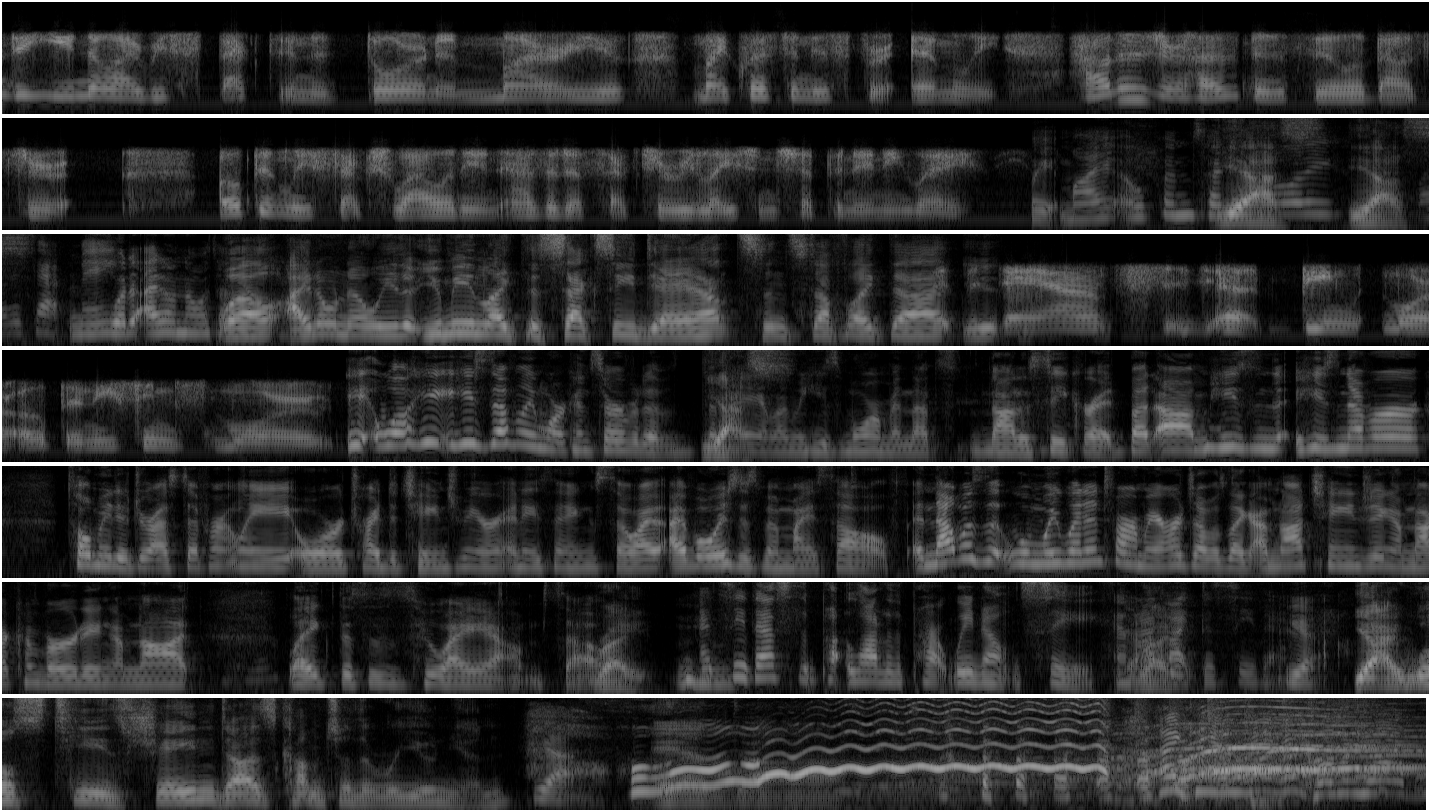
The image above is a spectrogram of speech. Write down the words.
Sandy, you know I respect and adore and admire you. My question is for Emily. How does your husband feel about your openly sexuality and has it affect your relationship in any way? Wait, my open sexuality? yes. yes. What does that mean? What, I don't know what that Well, I don't know either. You mean like the sexy dance and stuff like that? You- Dance, uh, being more open. He seems more. He, well, he, he's definitely more conservative than I am. I mean, he's Mormon. That's not a secret. But um, he's he's never told me to dress differently or tried to change me or anything. So I, I've always just been myself. And that was it- when we went into our marriage. I was like, I'm not changing. I'm not converting. I'm not like this is who I am. So right. And see, that's the, a lot of the part we don't see, and I'd Right. like to see that. Yeah. Yeah, I will tease. Shane does come to the reunion. Yeah. And uh, I can- coming up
